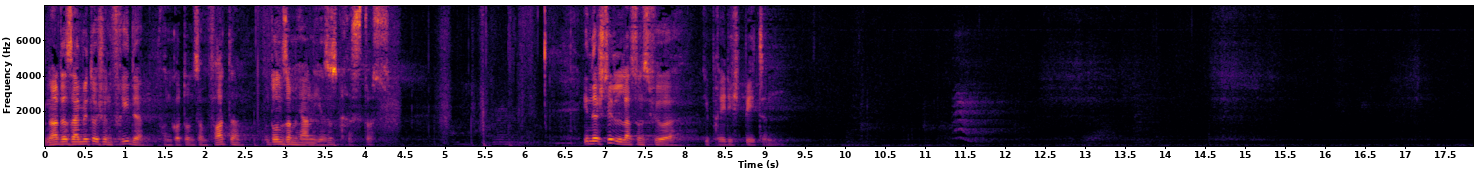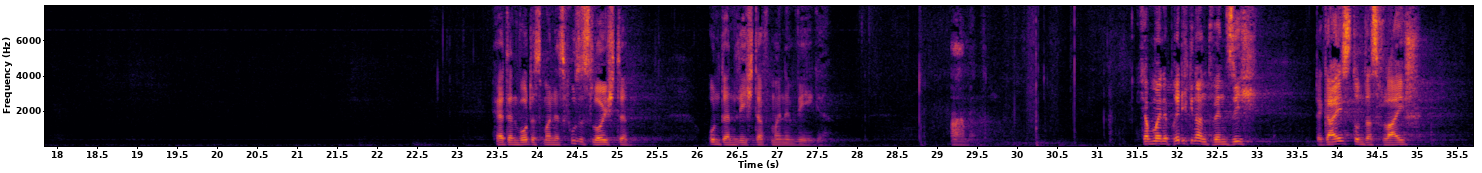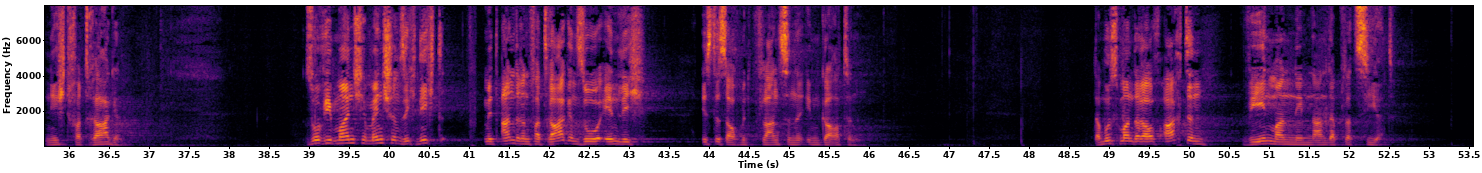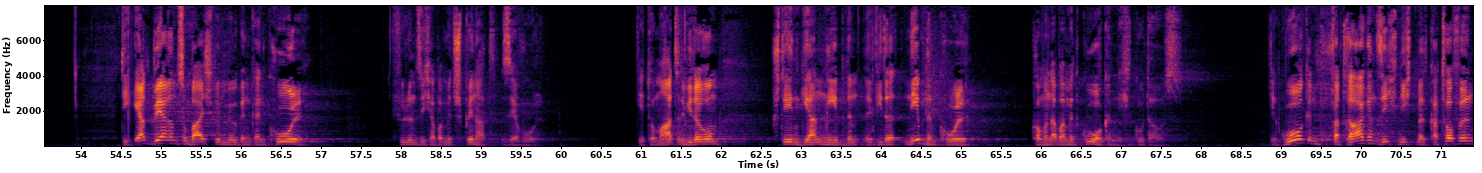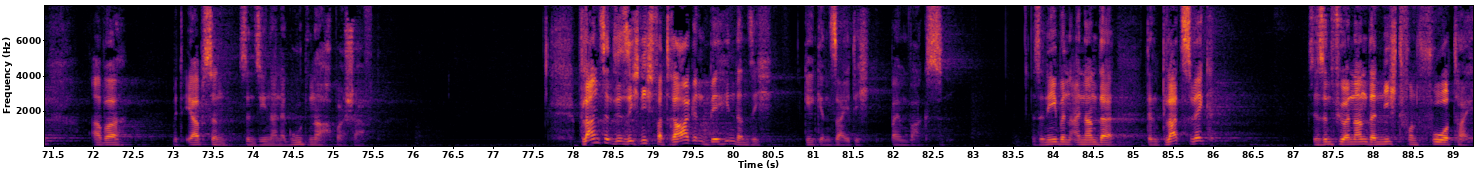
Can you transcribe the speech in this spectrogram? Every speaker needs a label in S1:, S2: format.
S1: Gnade sei mit euch und Friede von Gott, unserem Vater und unserem Herrn Jesus Christus. In der Stille lass uns für die Predigt beten. Herr, dein Wort ist meines Fußes Leuchte und dein Licht auf meinem Wege. Amen. Ich habe meine Predigt genannt, wenn sich der Geist und das Fleisch nicht vertragen. So wie manche Menschen sich nicht mit anderen vertragen, so ähnlich ist es auch mit Pflanzen im Garten. Da muss man darauf achten, wen man nebeneinander platziert. Die Erdbeeren zum Beispiel mögen kein Kohl, fühlen sich aber mit Spinat sehr wohl. Die Tomaten wiederum stehen gern neben dem, äh, wieder neben dem Kohl, kommen aber mit Gurken nicht gut aus. Die Gurken vertragen sich nicht mit Kartoffeln, aber mit Erbsen sind sie in einer guten Nachbarschaft. Pflanzen, die sich nicht vertragen, behindern sich gegenseitig beim Wachsen. Sie nehmen einander den Platz weg. Sie sind füreinander nicht von Vorteil.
